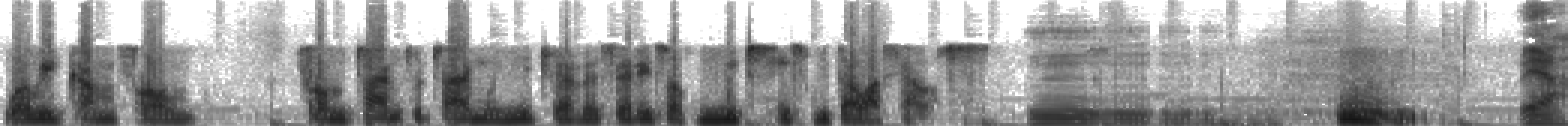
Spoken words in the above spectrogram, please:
where we come from, from time to time we need to have a series of meetings with ourselves. mm, mm, mm, mm. Mm. yeah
